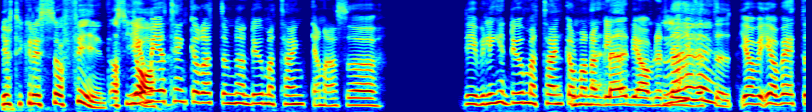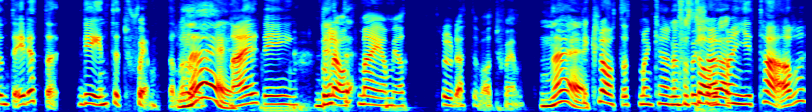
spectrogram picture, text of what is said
Jag tycker det är så fint. Alltså Ja, jag, men jag tänker att de där dumma tankarna, alltså, det är väl inga dumma tankar om man har glädje av det Nej. livet ut. Jag, jag vet inte, är detta, det är inte ett skämt, eller? Nej. Nej, det är, förlåt Detta- mig om jag trodde att det var ett skämt. Det nej. är klart att man kan få köpa att- en gitarr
